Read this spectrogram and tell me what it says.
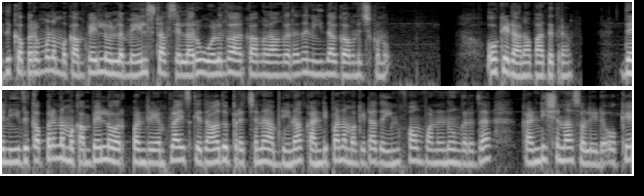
இதுக்கப்புறமும் நம்ம கம்பெனியில் உள்ள மெயில் ஸ்டாஃப்ஸ் எல்லாரும் ஒழுங்காக இருக்காங்களாங்கிறத நீ தான் கவனிச்சுக்கணும். ஓகேடா நான் பார்த்துக்கிறேன் தென் இதுக்கப்புறம் நம்ம கம்பெனியில் ஒர்க் பண்ணுற எம்ப்ளாயிஸ்க்கு ஏதாவது பிரச்சனை அப்படின்னா கண்டிப்பாக நம்மக்கிட்ட அதை இன்ஃபார்ம் பண்ணணுங்கிறத கண்டிஷனாக சொல்லிவிடு ஓகே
